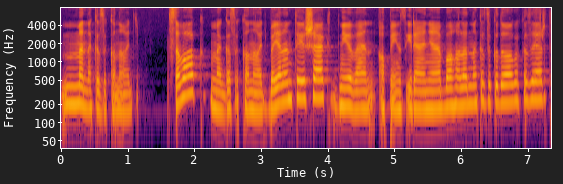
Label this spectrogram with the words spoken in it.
mennek ezek a nagy szavak, meg ezek a nagy bejelentések, nyilván a pénz irányába haladnak ezek a dolgok azért,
